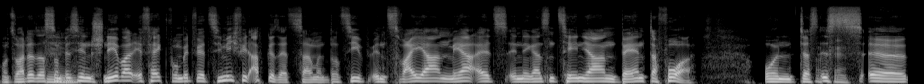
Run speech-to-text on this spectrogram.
Und so hatte das so ein mhm. bisschen einen Schneeballeffekt, womit wir ziemlich viel abgesetzt haben. Im Prinzip in zwei Jahren mehr als in den ganzen zehn Jahren Band davor. Und das okay. ist äh,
